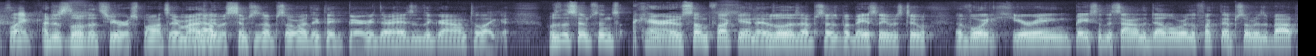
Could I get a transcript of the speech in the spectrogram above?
It's like, I just love that's your response. It reminds me of a Simpsons episode where I think they buried their heads in the ground to like was it the Simpsons? I can't remember. It was some fucking it was one of those episodes, but basically it was to avoid hearing basically the sound of the devil where the fuck the episode was about.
